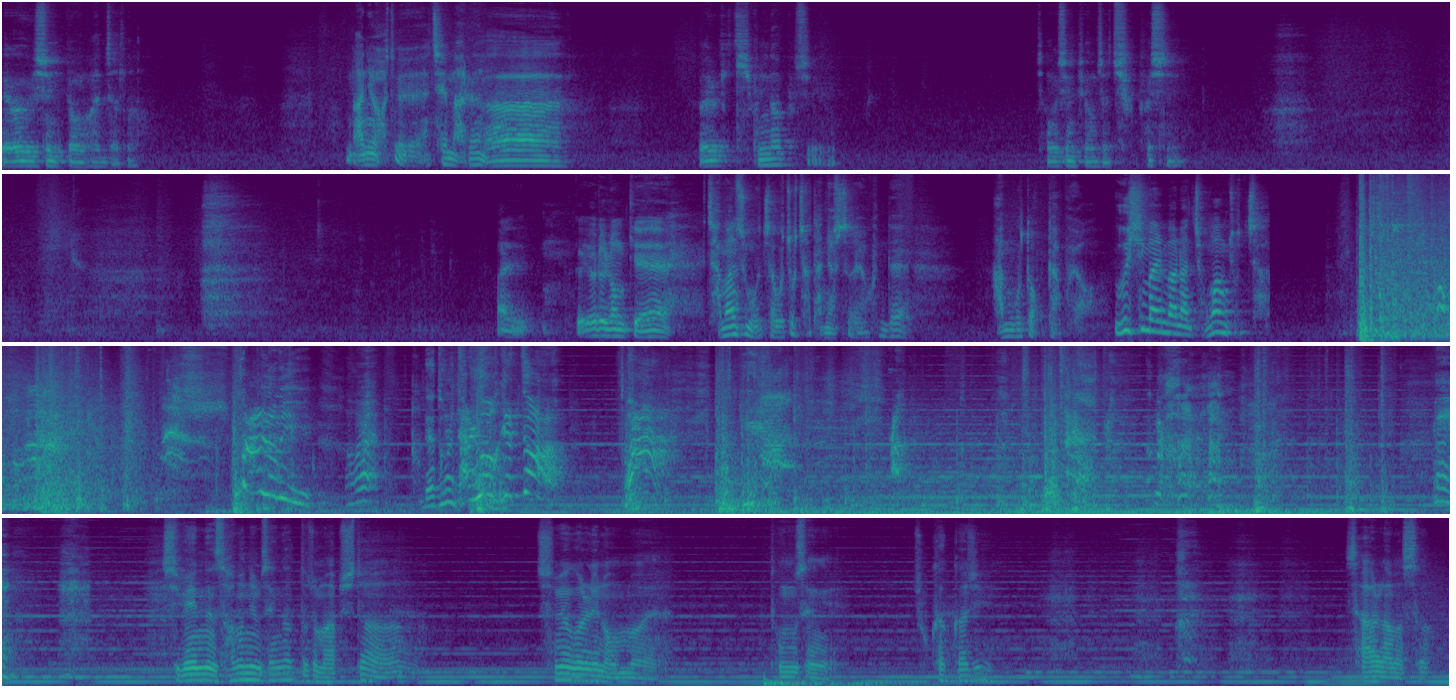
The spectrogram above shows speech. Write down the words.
내가 의심병 환자다. 아니요, 제, 제 말은 아, 왜 이렇게 기분 나쁘지? 정신병자 취급하시니? 아니 그 열흘 넘게 잠 한숨 못 자고 쫓아다녔어요. 근데 아무것도 없다고요. 의심할 만한 정황조차. 빨놈이 내 돈을 날려먹겠다. 집에 있는 사모님 생각도 좀 합시다. 치매 걸린 엄마에 동생에 조카까지. 사흘 남았어.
